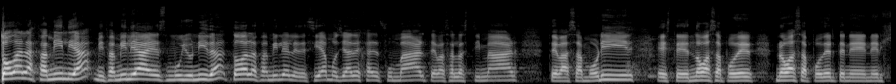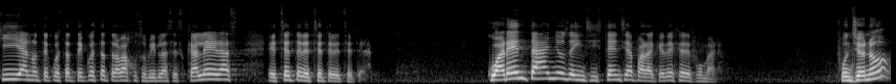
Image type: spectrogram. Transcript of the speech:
Toda la familia, mi familia es muy unida, toda la familia le decíamos, ya deja de fumar, te vas a lastimar, te vas a morir, este, no, vas a poder, no vas a poder tener energía, no te cuesta, te cuesta trabajo subir las escaleras, etcétera, etcétera, etcétera. 40 años de insistencia para que deje de fumar. ¿Funcionó?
